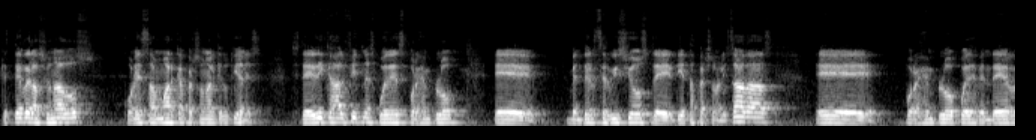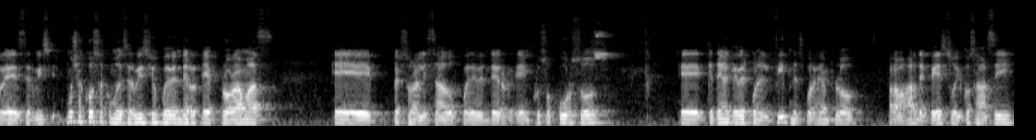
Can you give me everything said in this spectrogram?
que estén relacionados con esa marca personal que tú tienes. Si te dedicas al fitness, puedes, por ejemplo, eh, vender servicios de dietas personalizadas, eh, por ejemplo, puedes vender eh, servicios, muchas cosas como de servicios, puedes vender programas eh, personalizados, puedes vender incluso cursos que tengan que ver con el fitness, por ejemplo, para bajar de peso y cosas así.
